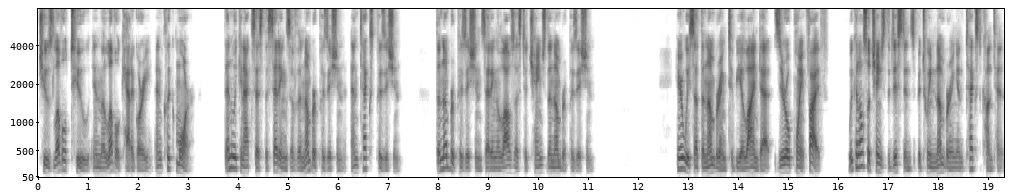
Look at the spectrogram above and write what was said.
choose Level 2 in the Level category and click More. Then we can access the settings of the number position and text position. The number position setting allows us to change the number position. Here we set the numbering to be aligned at 0.5. We can also change the distance between numbering and text content.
